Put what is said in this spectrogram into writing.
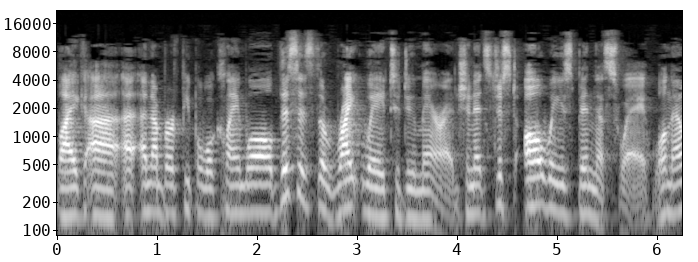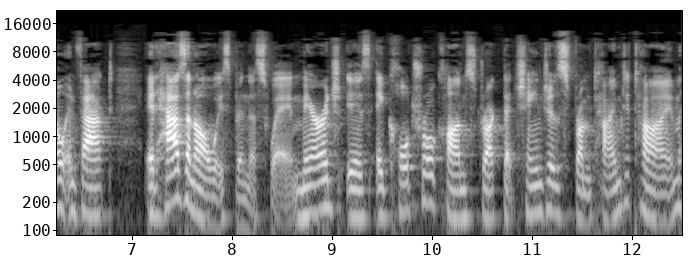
Like uh, a, a number of people will claim, well, this is the right way to do marriage, and it's just always been this way. Well, no, in fact, it hasn't always been this way. Marriage is a cultural construct that changes from time to time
